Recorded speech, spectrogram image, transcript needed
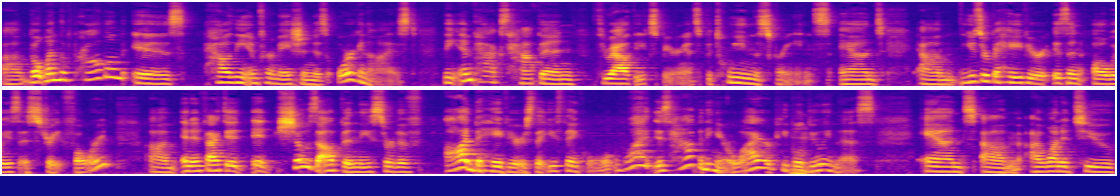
Uh, but when the problem is how the information is organized, the impacts happen throughout the experience between the screens. And um, user behavior isn't always as straightforward. Um, and in fact, it, it shows up in these sort of odd behaviors that you think, what is happening here? Why are people mm. doing this? And um, I wanted to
